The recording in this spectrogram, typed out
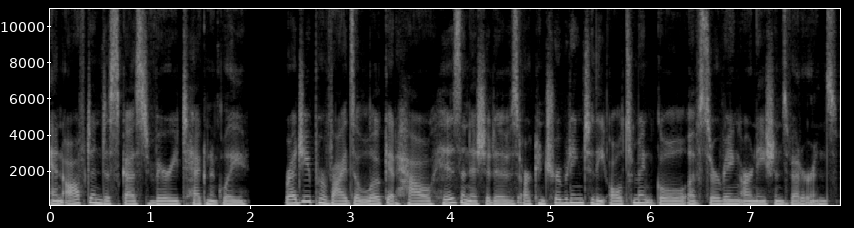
and often discussed very technically, Reggie provides a look at how his initiatives are contributing to the ultimate goal of serving our nation's veterans.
